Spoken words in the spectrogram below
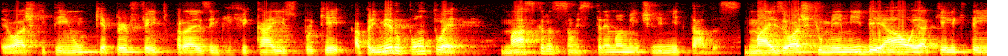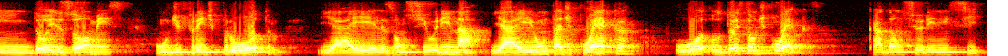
eu acho que tem um que é perfeito para exemplificar isso, porque o primeiro ponto é máscaras são extremamente limitadas, mas eu acho que o meme ideal é aquele que tem dois homens, um de frente para o outro, e aí eles vão se urinar. E aí um tá de cueca, o, os dois estão de cuecas, cada um se urina em si.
